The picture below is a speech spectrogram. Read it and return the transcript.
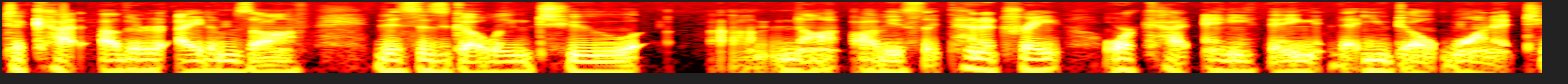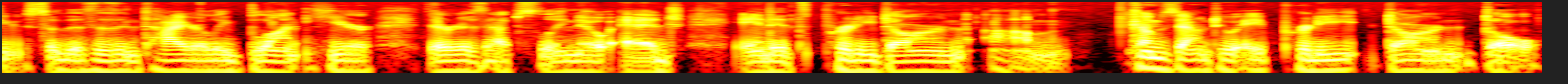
to cut other items off, this is going to um, not obviously penetrate or cut anything that you don't want it to. So this is entirely blunt here. There is absolutely no edge and it's pretty darn, um, comes down to a pretty darn dull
